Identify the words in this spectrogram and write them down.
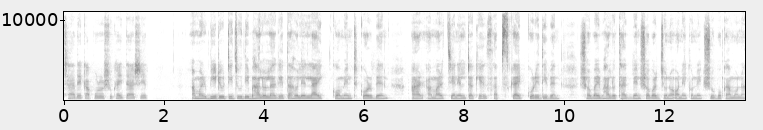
ছাদে কাপড়ও শুকাইতে আসে। আমার ভিডিওটি যদি ভালো লাগে তাহলে লাইক, কমেন্ট করবেন আর আমার চ্যানেলটাকে সাবস্ক্রাইব করে দিবেন। সবাই ভালো থাকবেন, সবার জন্য অনেক অনেক শুভকামনা।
